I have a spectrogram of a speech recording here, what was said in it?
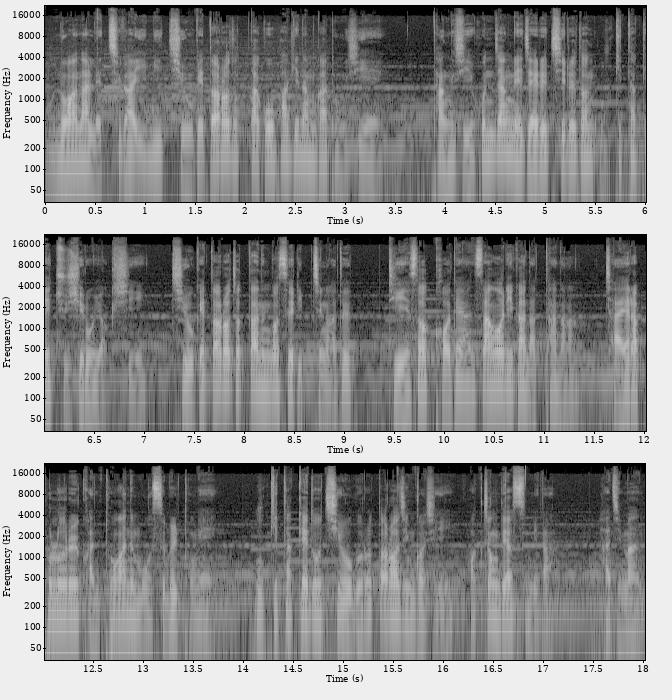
우노하나 레츠가 이미 지옥에 떨어졌다고 확인함과 동시에 당시 혼장 레제를 치르던 우키타케 주시로 역시 지옥에 떨어졌다는 것을 입증하듯 뒤에서 거대한 쌍어리가 나타나 자에라폴로를 관통하는 모습을 통해 우키타케도 지옥으로 떨어진 것이 확정되었습니다. 하지만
